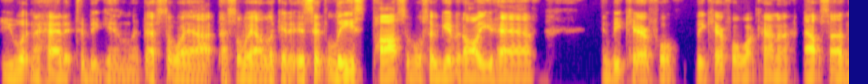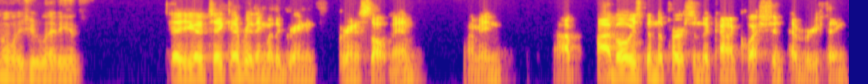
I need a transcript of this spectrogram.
you wouldn't have had it to begin with. That's the way I that's the way I look at it. It's at least possible. So give it all you have and be careful. Be careful what kind of outside noise you let in. Yeah, you got to take everything with a grain of grain of salt, man. Mm-hmm. I mean, I've I've always been the person to kind of question everything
